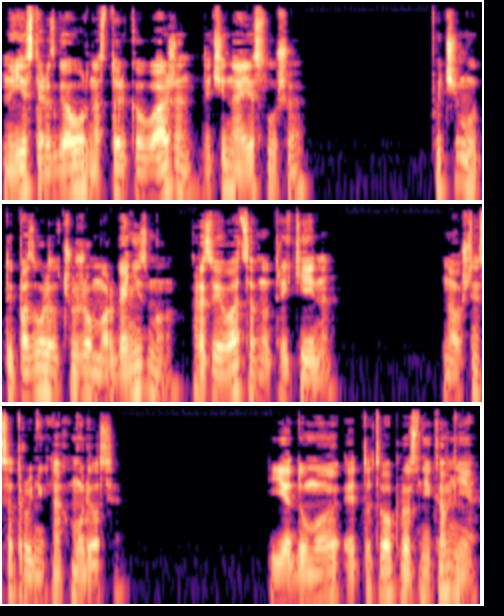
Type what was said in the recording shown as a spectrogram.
Но если разговор настолько важен, начинай, я слушаю». Почему ты позволил чужому организму развиваться внутри Кейна? Научный сотрудник нахмурился. Я думаю, этот вопрос не ко мне.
